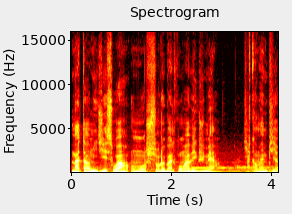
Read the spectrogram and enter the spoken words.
matin, midi et soir, on mange sur le balcon avec mer. Il y a quand même pire.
